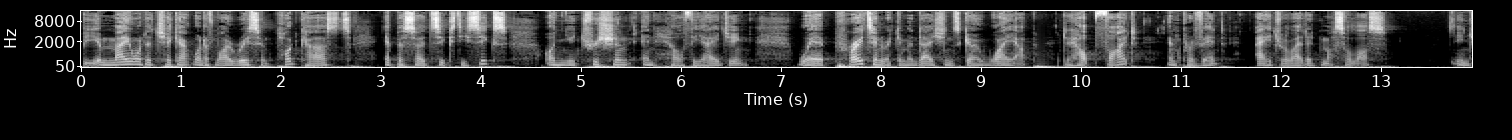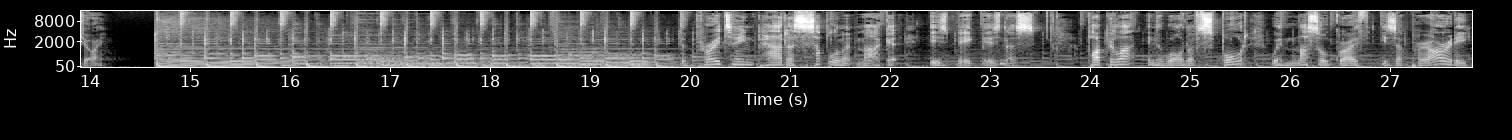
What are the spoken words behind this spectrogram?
But you may want to check out one of my recent podcasts, episode 66, on nutrition and healthy aging, where protein recommendations go way up to help fight and prevent age related muscle loss. Enjoy. Protein powder supplement market is big business. Popular in the world of sport, where muscle growth is a priority,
